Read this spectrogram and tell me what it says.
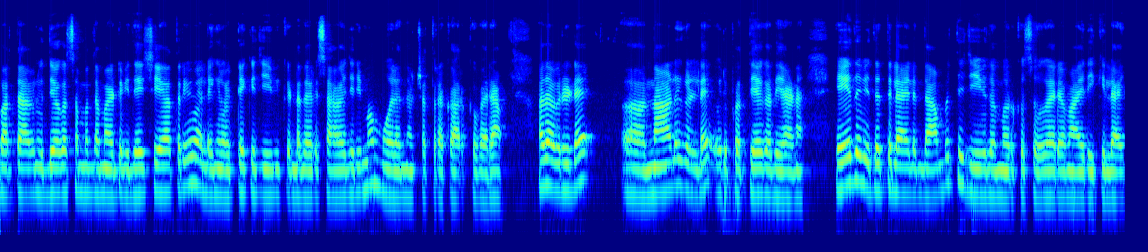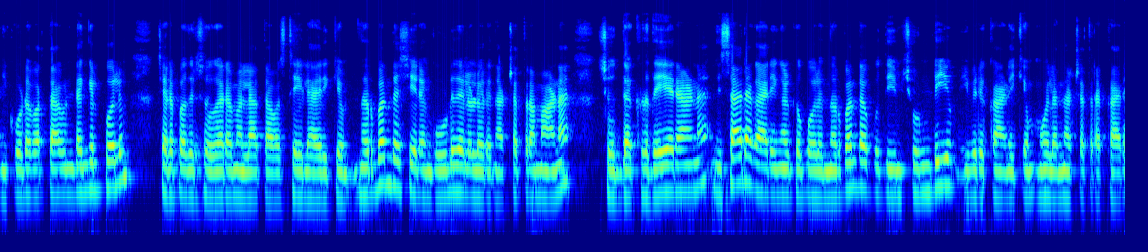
ഭർത്താവിന് ഉദ്യോഗ സംബന്ധമായിട്ട് വിദേശയാത്രയോ അല്ലെങ്കിൽ ഒറ്റയ്ക്ക് ജീവിക്കേണ്ടത് ഒരു സാഹചര്യമോ മൂലനക്ഷത്രക്കാർക്ക് വരാം. അത് അവരുടെ ആ, നാളുകളുടെ ഒരു പ്രത്യേകതയാണ്. ഏത് വിധത്തിലായാലും ദാമ്പത്യ ജീവിതം അവർക്ക് സുഖകരമായിരിക്കില്ല. ഇനി കൂടെ ഭർത്താവ് ഉണ്ടെങ്കിൽ പോലും ചിലപ്പോൾ അതൊരു സുഖകരമല്ലാത്ത അവസ്ഥയിലായിരിക്കും. നിർബന്ധശീലം കൂടുതലുള്ള ഒരു നക്ഷത്രമാണ് ശുദ്ധ ഹൃദയരാണ് നിസാര കാര്യങ്ങൾക്ക് പോലും നിർബന്ധ ബുദ്ധിയും ചുണ്ടിയും ഇവർ കാണിക്കും മൂലനക്ഷത്രക്കാർ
